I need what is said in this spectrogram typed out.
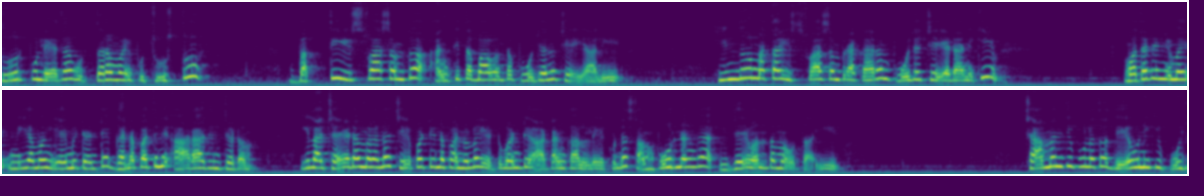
తూర్పు లేదా ఉత్తరం వైపు చూస్తూ భక్తి విశ్వాసంతో అంకిత భావంతో పూజను చేయాలి. హిందూ మత విశ్వాసం ప్రకారం పూజ చేయడానికి మొదటి నిమ నియమం ఏమిటంటే గణపతిని ఆరాధించడం. ఇలా చేయడం వలన చేపట్టిన పనుల్లో ఎటువంటి ఆటంకాలు లేకుండా సంపూర్ణంగా విజయవంతమవుతాయి. చామంతి పూలతో దేవునికి పూజ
